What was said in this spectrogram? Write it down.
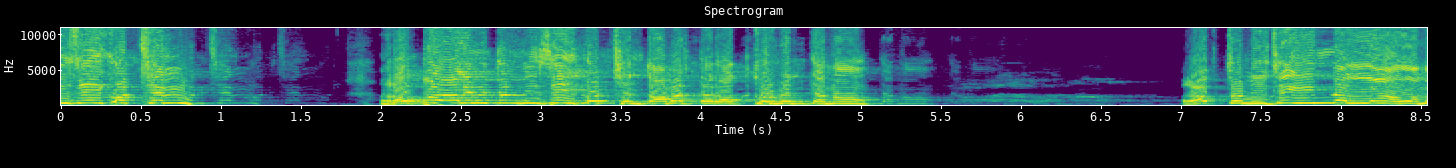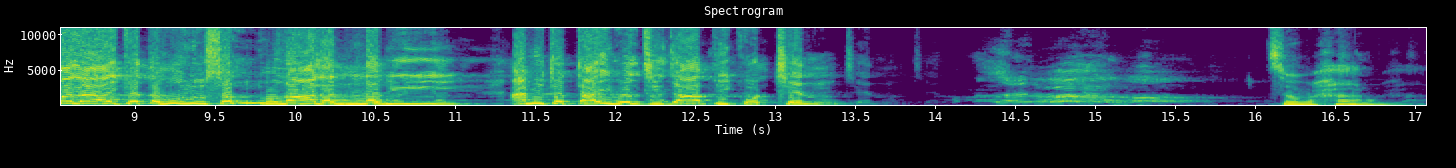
নিজেই করছেন। রব্বুল আলামিন তো নিজেই করছেন, তো আমারটা রদ করবেন কেন? রব তো নিজেই, ইন্নাল্লাহ ওয়া মালাইকাতুহু ইউসাল্লুনা আলান নবী আমি তো তাই বলছি যা আপনি করছেন। সুবহানাল্লাহ।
